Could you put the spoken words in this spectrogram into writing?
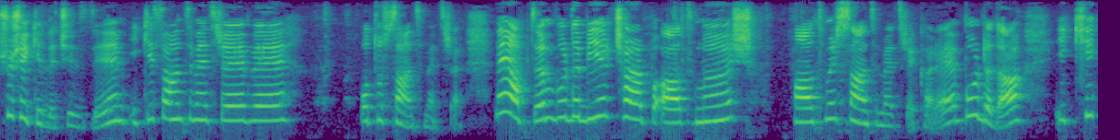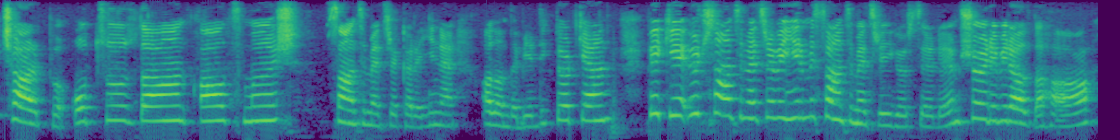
Şu şekilde çizdim. 2 santimetre ve 30 santimetre. Ne yaptım? Burada 1 çarpı 60 60 santimetre kare. Burada da 2 çarpı 30'dan 60 santimetre kare. Yine alanda bir dikdörtgen. Peki 3 santimetre ve 20 santimetreyi gösterelim. Şöyle biraz daha.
